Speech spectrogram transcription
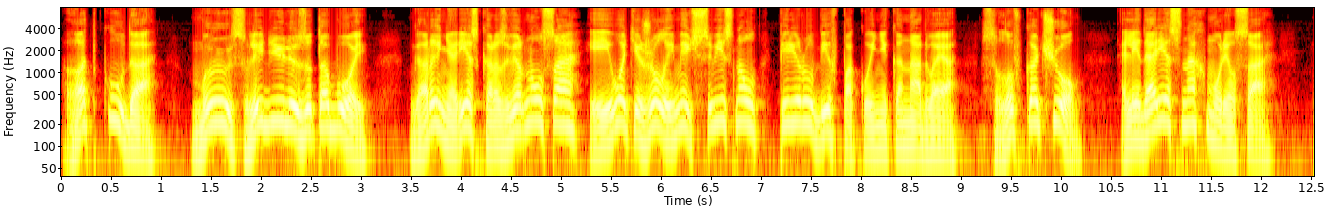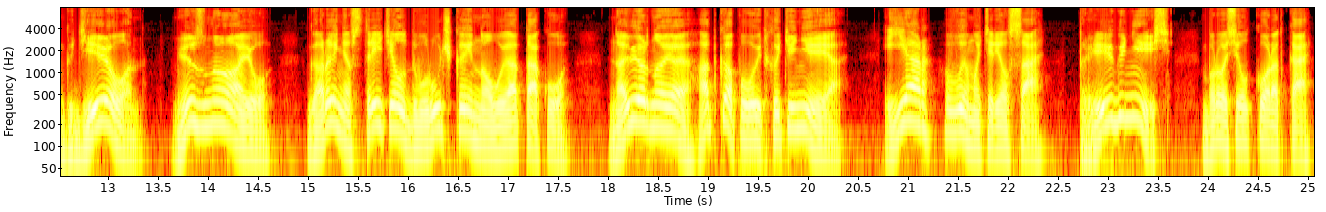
«Откуда?» «Мы следили за тобой», Горыня резко развернулся, и его тяжелый меч свистнул, перерубив покойника надвое. «С ловкачом!» Ледорез нахмурился. «Где он?» «Не знаю». Горыня встретил двуручкой новую атаку. «Наверное, откапывает Хатинея». Яр выматерился. «Пригнись!» — бросил коротко.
